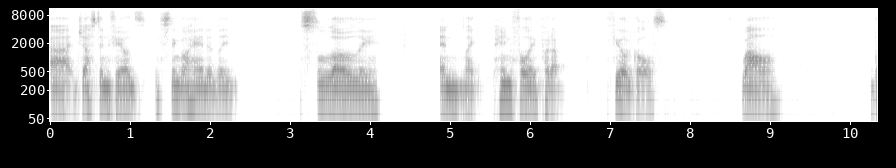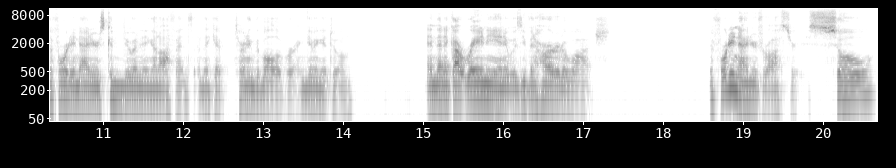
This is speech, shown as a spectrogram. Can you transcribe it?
Uh, Justin Fields single handedly, slowly, and like painfully put up field goals while the 49ers couldn't do anything on offense and they kept turning the ball over and giving it to him. And then it got rainy and it was even harder to watch. The 49ers roster is so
